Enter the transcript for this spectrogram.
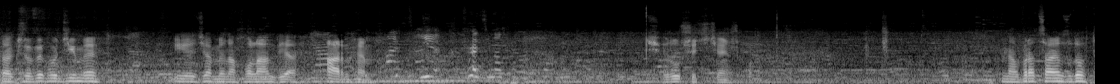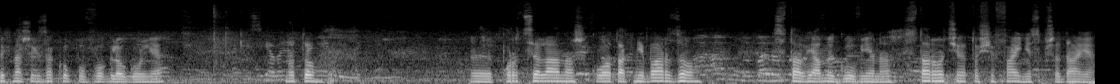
Także wychodzimy i jedziemy na Holandię, Arnhem. Się ruszyć ciężko. No, wracając do tych naszych zakupów w ogóle ogólnie, no to porcelana, szkło tak nie bardzo. Stawiamy głównie na starocie, to się fajnie sprzedaje.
